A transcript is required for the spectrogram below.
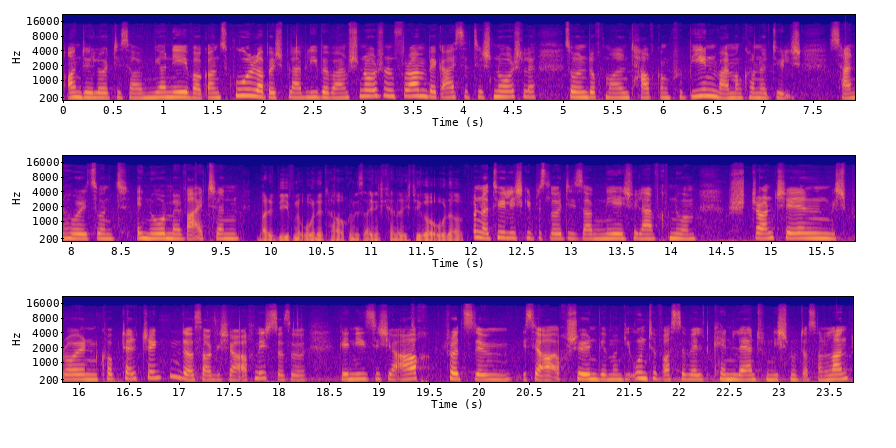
Andere Leute sagen, ja nee, war ganz cool, aber ich bleibe lieber beim Schnorcheln. Vor allem begeisterte Schnorchler sollen doch mal einen Tauchgang probieren, weil man kann natürlich seinen Horizont enorm erweitern. Malediven ohne Tauchen ist eigentlich kein richtiger Urlaub. Und natürlich gibt es Leute, die sagen, nee, ich will einfach nur am Strand chillen, mich freuen, einen Cocktail trinken. Das sage ich ja auch nicht. Also genieße ich ja auch. Trotzdem ist ja auch schön, wenn man die Unterwasserwelt kennenlernt und nicht nur das an Land,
